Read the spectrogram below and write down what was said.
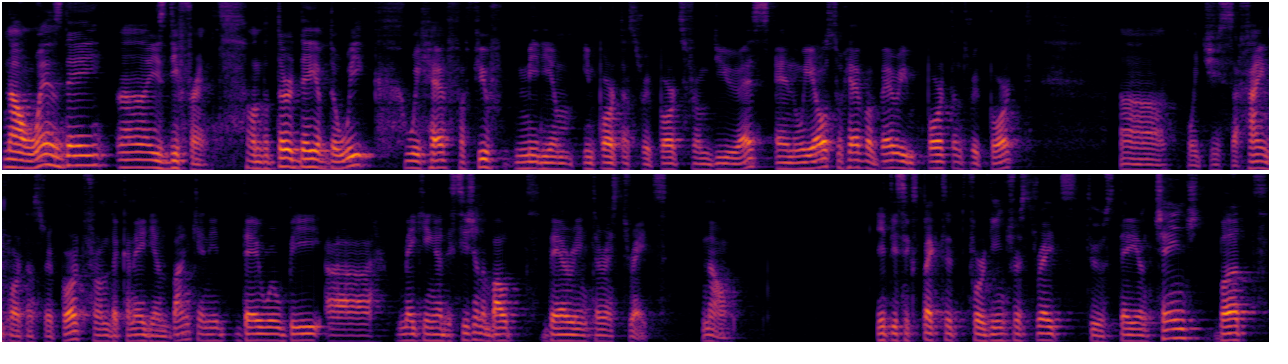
Now, Wednesday uh, is different. On the third day of the week, we have a few medium importance reports from the US, and we also have a very important report uh, which is a high importance report from the Canadian Bank and it, they will be uh, making a decision about their interest rates. Now, it is expected for the interest rates to stay unchanged, but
